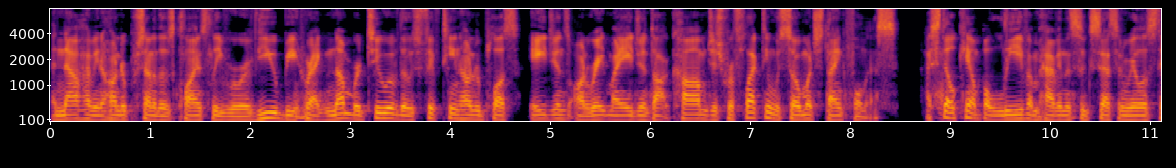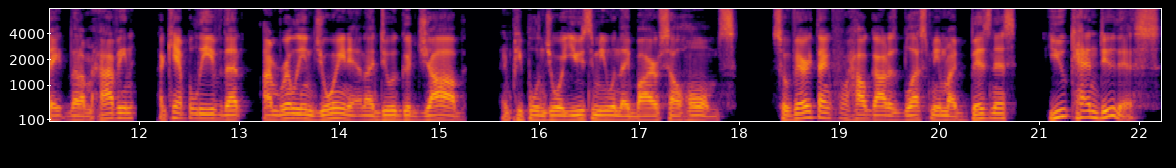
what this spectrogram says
and now having 100% of those clients leave a review, being ranked number two of those 1,500 plus agents on ratemyagent.com, just reflecting with so much thankfulness. I still can't believe I'm having the success in real estate that I'm having. I can't believe that I'm really enjoying it and I do a good job and people enjoy using me when they buy or sell homes. So, very thankful for how God has blessed me in my business. You can do this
